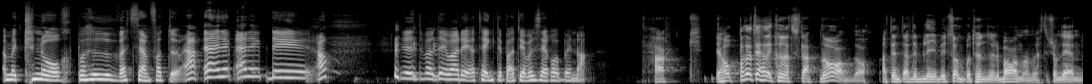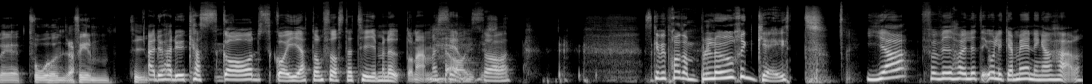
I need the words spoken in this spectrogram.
ja, med knorr på huvudet sen för att du, ja, ja, det, ja, det, det, ja. Det, var, det var det jag tänkte på, att jag vill se Robin där. Tack. Jag hoppas att jag hade kunnat slappna av då. Att det inte hade blivit som på tunnelbanan eftersom det ändå är 200 filmteam. Ja, du hade ju kaskadskojat de första tio minuterna, men Ja, sen just så... Ska vi prata om Blurgate? Ja, för vi har ju lite olika meningar här.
